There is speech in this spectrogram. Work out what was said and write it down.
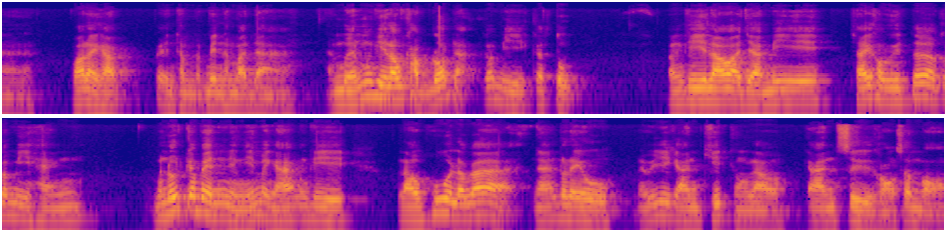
นะเพราะอะไรครับเป็นธรรมเป็นธรรมดา เหมือนบางทีเราขับรถอะก็มีกระตุก บางทีเราอาจจะมีใช้คอมพิวเตอร์ก็มีแฮงก์มนุษย์ก็เป็นอย่างนี้เหมือนกันครับบางทีเราพูดแล้วก็นะเร็วในวิธีการคิดของเราการสื่อของสมอง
